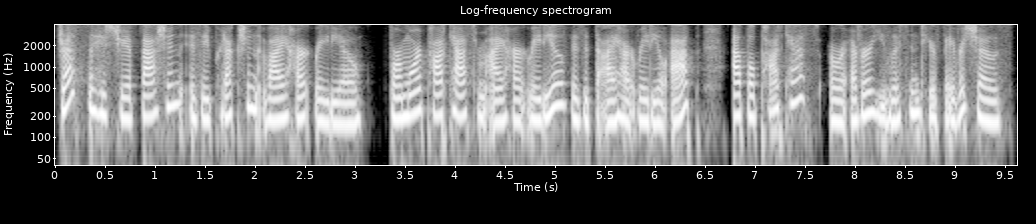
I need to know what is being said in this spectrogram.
Dress the History of Fashion is a production of iHeartRadio. For more podcasts from iHeartRadio, visit the iHeartRadio app, Apple Podcasts, or wherever you listen to your favorite shows.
